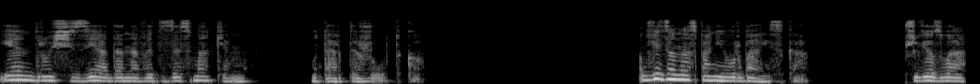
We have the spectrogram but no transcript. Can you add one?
Jędruś zjada nawet ze smakiem utarte żółtko. Odwiedza nas pani Urbańska. Przywiozła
